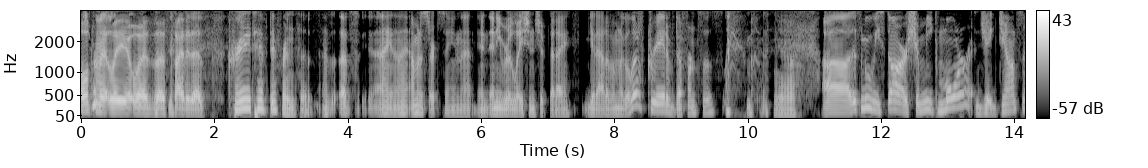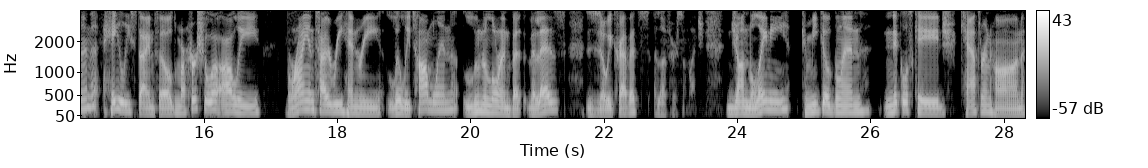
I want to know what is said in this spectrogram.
Ultimately, it was uh, cited as creative differences. that's I, I I'm gonna start saying that in any relationship that I get out of. I'm gonna go. There's creative differences. Yeah. uh, this movie stars Shameik Moore, Jake Johnson, Hailee Steinfeld, Mahershala Ali. Brian Tyree Henry, Lily Tomlin, Luna Lauren Ve- Velez, Zoe Kravitz, I love her so much, John Mulaney, Kimiko Glenn, Nicolas Cage, Kathryn Hahn,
